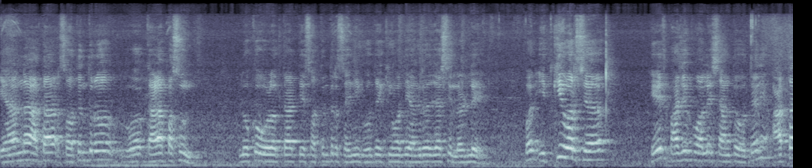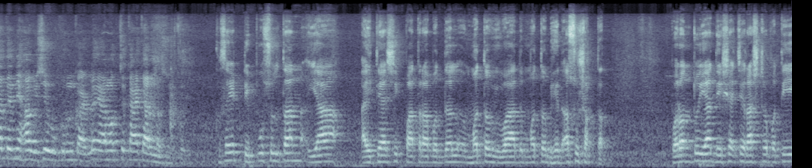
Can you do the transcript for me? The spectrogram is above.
यांना आता स्वातंत्र्य व काळापासून लोक ओळखतात ते स्वातंत्र्य सैनिक होते किंवा ते इंग्रजाशी लढले. पण इतकी वर्ष हेच भाजपवाले शांत होते आणि आता त्यांनी हा विषय उकरून काढला यामागचं काय कारण असू शकतं? कसं आहे टिपू सुलतान या ऐतिहासिक पात्राबद्दल मतविवाद मतभेद असू शकतात. परंतु या देशाचे राष्ट्रपती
